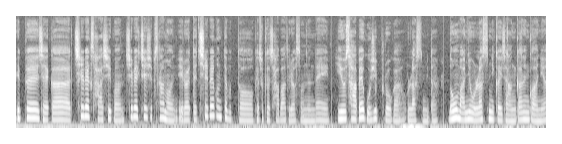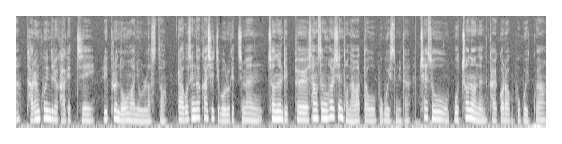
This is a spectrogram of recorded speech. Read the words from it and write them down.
리플 제가 740원, 773원 이럴 때 700원대부터 계속해서 잡아드렸었는데 이후 450%가 올 랐습니다. 너무 많이 올랐으니까 이제 안 가는 거 아니야? 다른 코인들이 가겠지. 리플은 너무 많이 올랐어. 라고 생각하실지 모르겠지만 저는 리플 상승은 훨씬 더 남았다고 보고 있습니다. 최소 5천원은 갈 거라고 보고 있고요.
